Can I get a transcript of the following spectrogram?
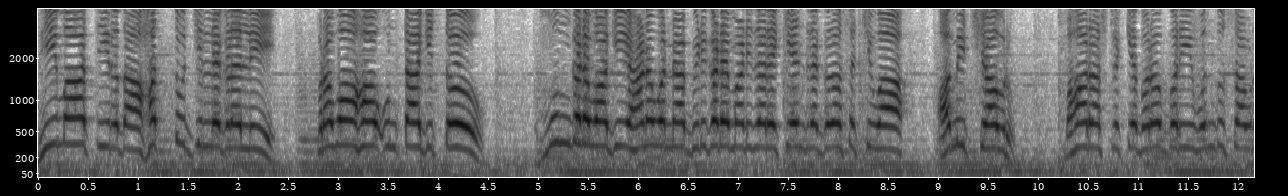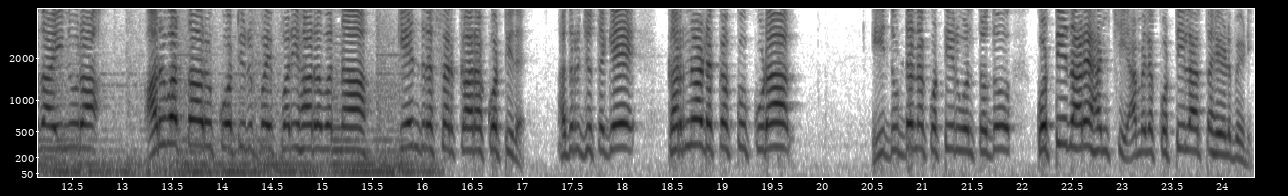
ಭೀಮಾ ತೀರದ ಹತ್ತು ಜಿಲ್ಲೆಗಳಲ್ಲಿ ಪ್ರವಾಹ ಉಂಟಾಗಿತ್ತು. ಮುಂಗಡವಾಗಿ ಹಣವನ್ನ ಬಿಡುಗಡೆ ಮಾಡಿದ್ದಾರೆ ಕೇಂದ್ರ ಗೃಹ ಸಚಿವ ಅಮಿತ್ ಶಾ ಅವರು. ಮಹಾರಾಷ್ಟ್ರಕ್ಕೆ ಬರೋಬ್ಬರಿ ಒಂದು ಸಾವಿರದ ಐನೂರ ಅರವತ್ತಾರು ಕೋಟಿ ರೂಪಾಯಿ ಪರಿಹಾರವನ್ನ ಕೇಂದ್ರ ಸರ್ಕಾರ ಕೊಟ್ಟಿದೆ. ಅದರ ಜೊತೆಗೆ ಕರ್ನಾಟಕಕ್ಕೂ ಕೂಡ ಈ ದುಡ್ಡನ್ನು ಕೊಟ್ಟಿರುವಂಥದ್ದು ಕೊಟ್ಟಿದ್ದಾರೆ ಹಂಚಿ, ಆಮೇಲೆ ಕೊಟ್ಟಿಲ್ಲ ಅಂತ ಹೇಳಬೇಡಿ.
